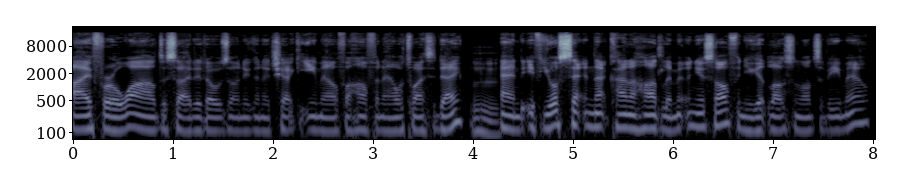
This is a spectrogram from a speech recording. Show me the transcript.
I for a while decided I was only going to check email for half an hour twice a day. Mhm. And if you're setting that kind of hard limit on yourself and you get lots and lots of email,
